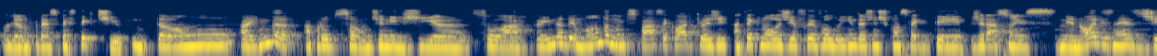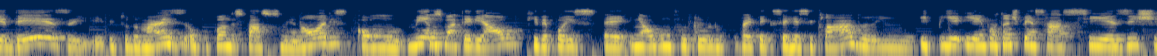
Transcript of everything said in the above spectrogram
Olhando para essa perspectiva. Então, ainda a produção de energia solar ainda demanda muito espaço. É claro que hoje a tecnologia foi evoluindo, a gente consegue ter gerações menores, né? GDs e, e tudo mais, ocupando espaços menores, com menos material que depois, é, em algum futuro, vai ter que ser reciclado. E, e, e é importante pensar se existe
